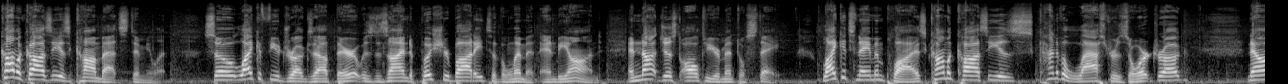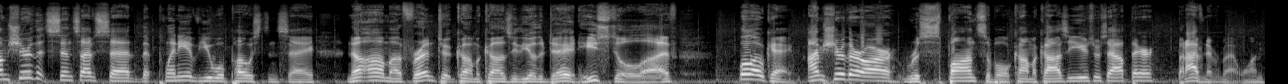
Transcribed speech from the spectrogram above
Kamikaze is a combat stimulant. So, like a few drugs out there, it was designed to push your body to the limit and beyond, and not just alter your mental state. Like its name implies, kamikaze is kind of a last resort drug. Now, I'm sure that since I've said that plenty of you will post and say, Nuh-uh, my friend took kamikaze the other day and he's still alive. Well, okay, I'm sure there are responsible kamikaze users out there, but I've never met one.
